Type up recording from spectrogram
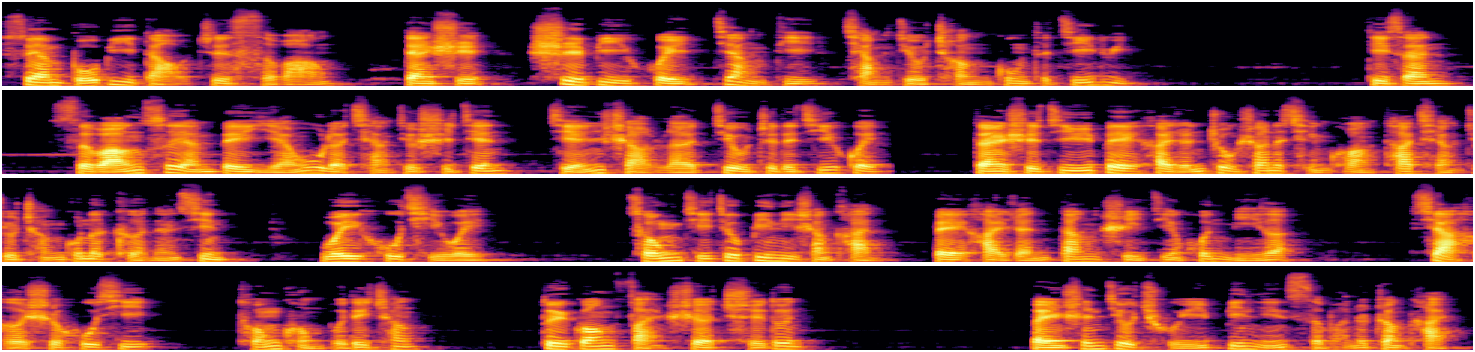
虽然不必导致死亡，但是势必会降低抢救成功的几率。第三，死亡虽然被延误了抢救时间，减少了救治的机会。但是，基于被害人重伤的情况，他抢救成功的可能性微乎其微。从急救病历上看，被害人当时已经昏迷了，下颌式呼吸，瞳孔不对称，对光反射迟钝，本身就处于濒临死亡的状态。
